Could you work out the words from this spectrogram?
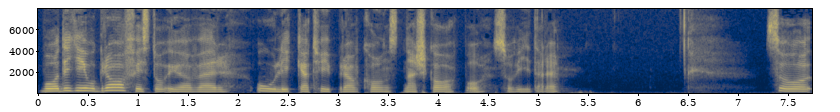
både geografiskt och över olika typer av konstnärskap och så vidare. Så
